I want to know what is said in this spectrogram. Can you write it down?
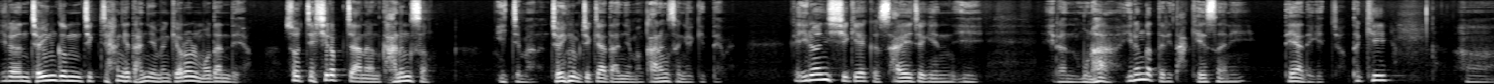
이런 저임금 직장에 다니면 결혼을 못 한대요. 소재 실업자는 가능성 있지만 저임금 직장에 다니면 가능성이 없기 때문에 그러니까 이런 식의 그 사회적인 이 이런 문화 이런 것들이 다 개선이 돼야 되겠죠. 특히 어,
